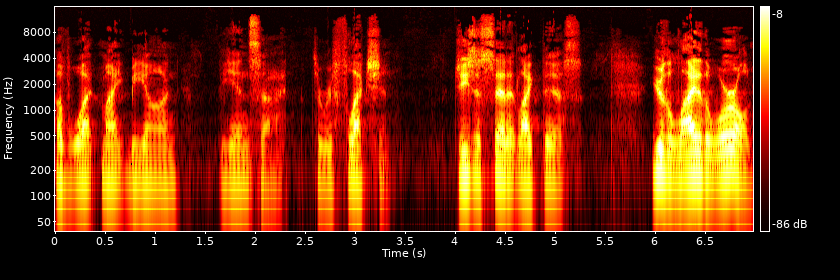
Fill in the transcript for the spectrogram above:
of what might be on the inside. It's a reflection. Jesus said it like this You're the light of the world.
